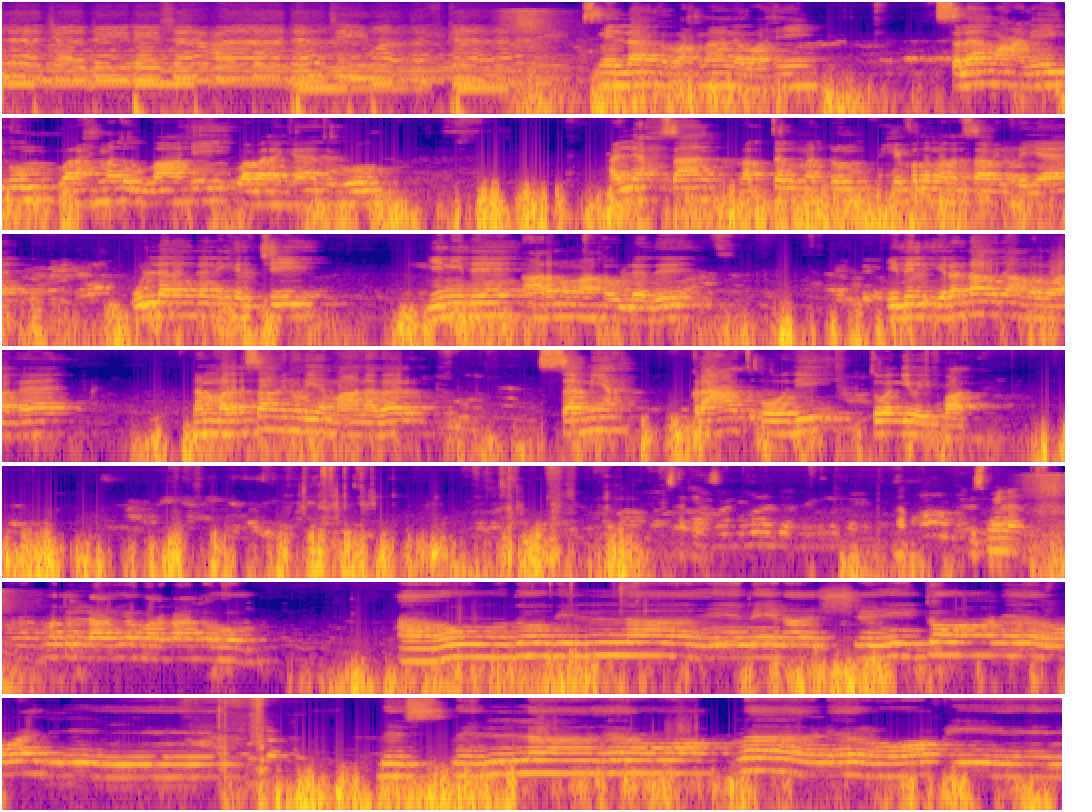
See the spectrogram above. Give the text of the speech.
على جبين سعادتي وأفكاري بسم الله الرحمن الرحيم السلام عليكم ورحمة الله وبركاته அல் அஹ்சான் மக்தப் மற்றும் ஹிஃபுத் மதர்சாவினுடைய உள்ளரங்க நிகழ்ச்சி இனிதே ஆரம்பமாக உள்ளது இதில் இரண்டாவது அமர்வாக நம் மதரசாவினுடைய மாணவர் சமியா கிராத் ஓதி துவங்கி வைப்பார் சரி பிஸ்மில்லா ورحمة الله وبركاته أعوذ بالله من الشيطان الرجيم بسم الله الرحمن الرحيم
